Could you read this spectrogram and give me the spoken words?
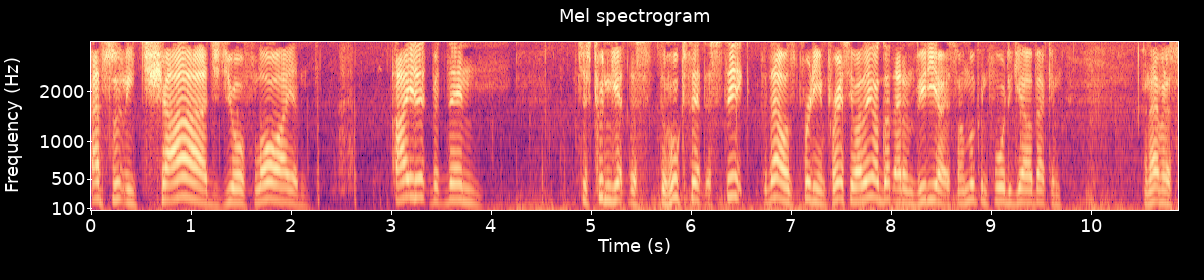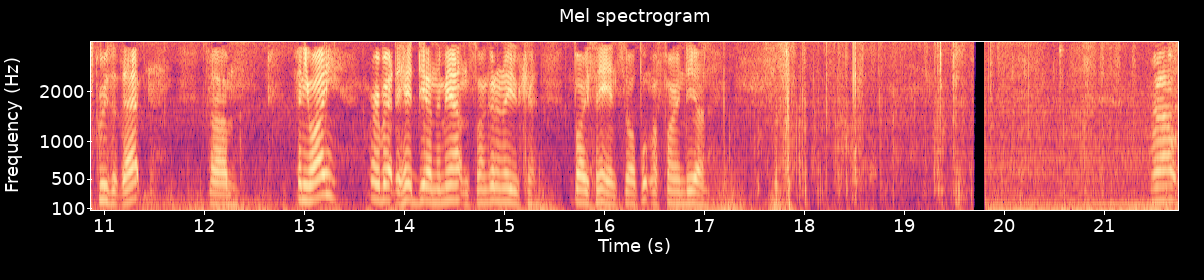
absolutely charged your fly and ate it, but then just couldn't get the, the hook set to stick. But that was pretty impressive. I think I got that on video, so I'm looking forward to going back and, and having a squeeze at that. Um, anyway, we're about to head down the mountain, so I'm going to need both hands, so I'll put my phone down. Well,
